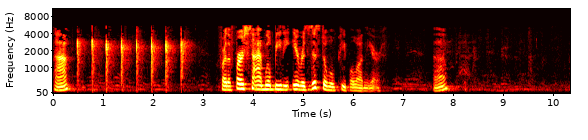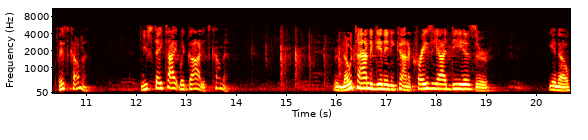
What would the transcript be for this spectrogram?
Huh? For the first time, we'll be the irresistible people on the earth. Huh? It's coming. You stay tight with God, it's coming. There's no time to get any kind of crazy ideas or, you know,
